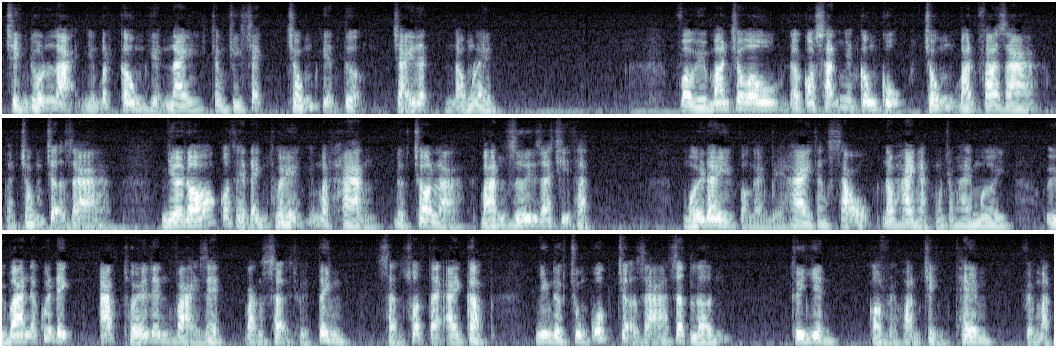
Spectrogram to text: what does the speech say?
chỉnh đốn lại những bất công hiện nay trong chính sách chống hiện tượng cháy đất nóng lên. Và Ủy ban châu Âu đã có sẵn những công cụ chống bán phá giá và chống trợ giá, nhờ đó có thể đánh thuế những mặt hàng được cho là bán dưới giá trị thật. Mới đây vào ngày 12 tháng 6 năm 2020, Ủy ban đã quyết định áp thuế lên vải dệt bằng sợi thủy tinh sản xuất tại Ai Cập nhưng được Trung Quốc trợ giá rất lớn. Tuy nhiên còn phải hoàn chỉnh thêm về mặt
